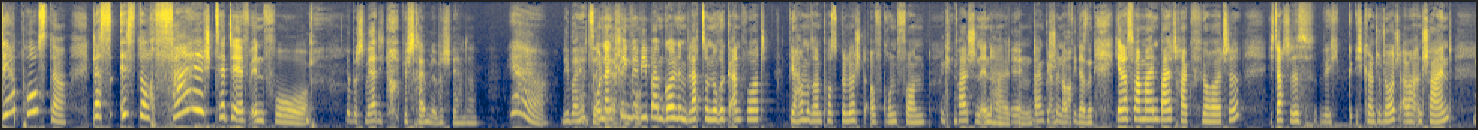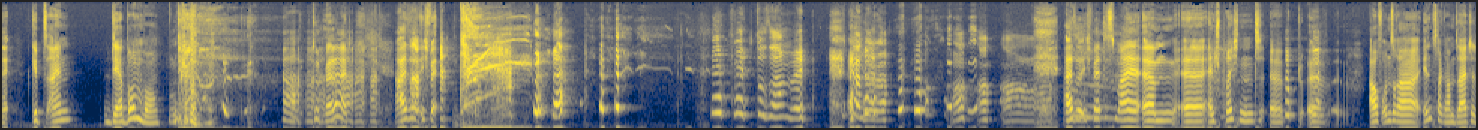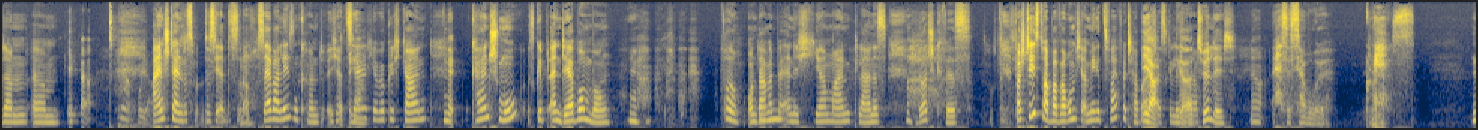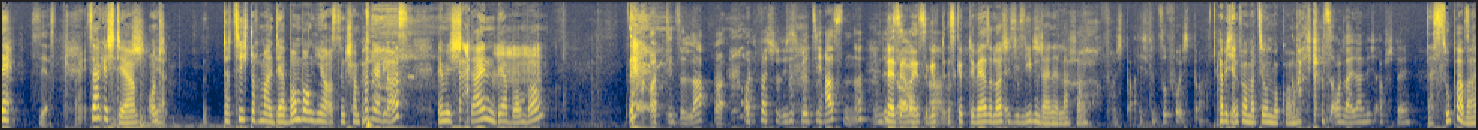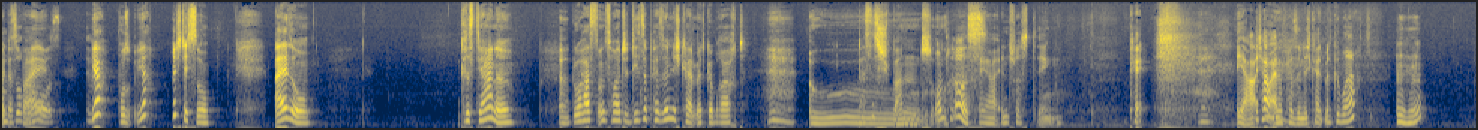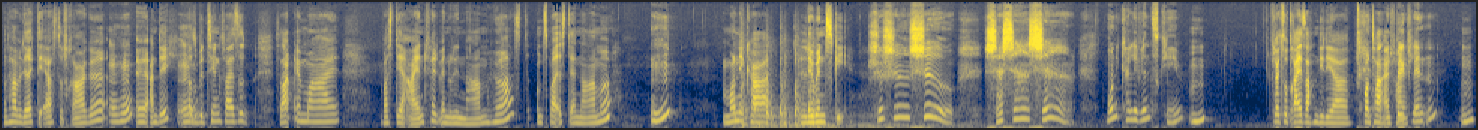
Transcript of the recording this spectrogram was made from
der Poster. Das ist doch falsch, ZDF-Info. Ja, beschwer dich. Wir schreiben eine Beschwerde. Ja. Lieber jetzt. Und dann kriegen wir wie beim Goldenen Blatt so eine Rückantwort. Wir haben unseren Post gelöscht aufgrund von falschen Inhalten. Ja, Dankeschön, genau. auf Wiedersehen. Ja, das war mein Beitrag für heute. Ich dachte, das, ich, ich könnte Deutsch, aber anscheinend Nee. gibt's einen der Bonbon. Tut mir leid. Also ich werde zusammen. Ich nicht mehr. also ich werde es mal ähm, äh, entsprechend äh, äh, auf unserer Instagram-Seite dann ähm, Ja. Oh ja. einstellen, dass, dass ihr das auch selber lesen könnt. Ich erzähle Ja. hier wirklich keinen Nee. kein Schmuh. Es gibt ein der Bonbon. Ja. So, und damit beende ich hier mein kleines Deutschquiz. Verstehst du aber, warum ich an mir gezweifelt habe, als Ja, ich das gelesen ja, habe? natürlich. Ja. Es ist ja wohl. Krass. Nee, Sehr strange. sag ich dir. Und Ja. da ziehe ich doch mal der Bonbon hier aus dem Champagnerglas. nämlich deinen der Bonbon. Gott, diese Lache. Oh, ich weiß schon, das wird sie hassen, ne? Nee, es, aber es, Aufnahme. gibt, es gibt diverse Leute, die lieben deine Lache. Ach, furchtbar. Ich finde es so furchtbar. Habe ich Informationen bekommen. Aber ich kann es auch leider nicht abstellen. Das ist super, behalt kommt das so bei. raus. Ja, wo, ja, richtig so. Also, Christiane, Äh. du hast uns heute diese Persönlichkeit mitgebracht. Oh. Das ist spannend. Und los. Ja, interesting. Okay. Ja, ich habe eine Persönlichkeit mitgebracht. Mhm. Und habe direkt die erste Frage äh, an dich. Mhm. Also beziehungsweise sag mir mal, was dir einfällt, wenn du den Namen hörst. Und zwar ist der Name Mhm. Monika Lewinsky. Schu, schu, schu. Scha, scha, scha. Monika Lewinsky. Vielleicht so drei Sachen, die dir spontan Bill einfallen. Clinton. Mhm.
